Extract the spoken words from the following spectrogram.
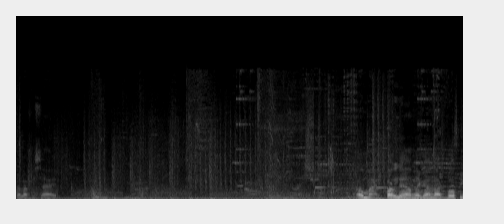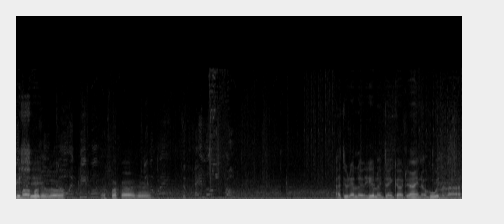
fell off the side. Oh my. Fuck oh, down, oh nigga. I knocked both of you Good shit. motherfuckers off. The fuck out of here. I threw that little healing drink out there. I ain't know who was alive.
